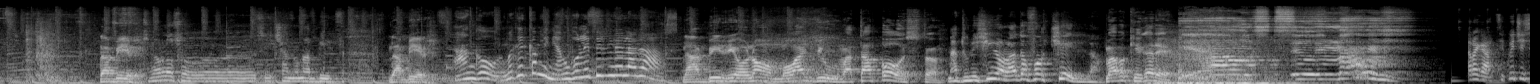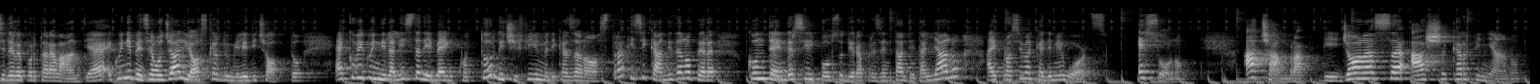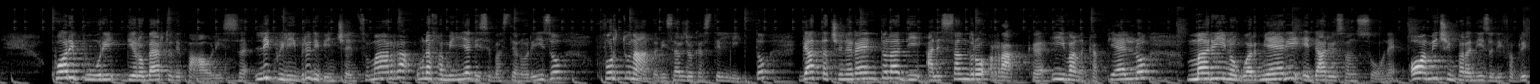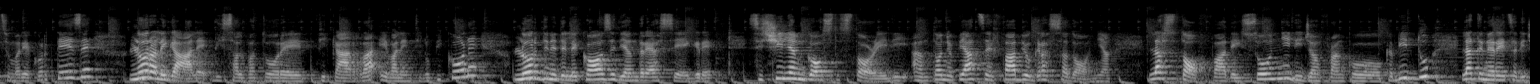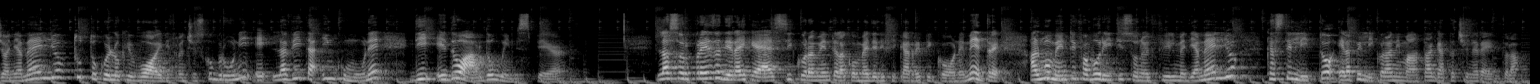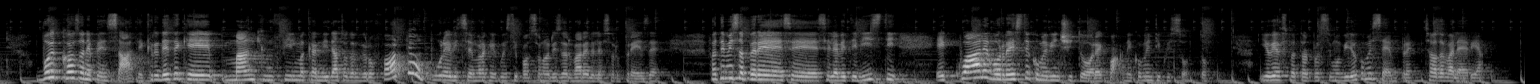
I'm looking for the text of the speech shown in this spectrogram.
La birra, Non lo so eh, se c'hanno una birra. la birra. Ancora, ma che camminiamo con le birre nella tasca? La birra o no, mo va giù, ma sta a posto. Ma tunisino la do forcella. Ma perché care? Ragazzi, qui ci si deve portare avanti, eh? E quindi pensiamo già agli Oscar 2018. Eccovi quindi la lista dei ben 14 film di casa nostra che si candidano per contendersi il posto di rappresentante italiano ai prossimi Academy Awards. E sono A Ciambra di Jonas Ash Carpignano, Cuori puri di Roberto De Paulis, L'equilibrio di Vincenzo Marra, Una famiglia di Sebastiano Riso, Fortunata di Sergio Castellitto, Gatta Cenerentola di Alessandro Rack, Ivan Cappiello, Marino Guarnieri e Dario Sansone, Ho amici in paradiso di Fabrizio Maria Cortese, L'ora legale di Salvatore Ficarra e Valentino Piccone, L'ordine delle cose di Andrea Segre, Sicilian Ghost Story di Antonio Piazza e Fabio Grassadogna, la stoffa dei sogni di Gianfranco Cabiddu, La tenerezza di Gianni Amelio, Tutto quello che vuoi di Francesco Bruni e La vita in comune di Edoardo Winspear. La sorpresa direi che è sicuramente la commedia di Ficarra e Piccone, mentre al momento i favoriti sono il film di Amelio, Castellitto e la pellicola animata Gatta Cenerentola. Voi cosa ne pensate? Credete che manchi un film candidato davvero forte oppure vi sembra che questi possano riservare delle sorprese? Fatemi sapere se, se li avete visti e quale vorreste come vincitore qua nei commenti qui sotto. Io vi aspetto al prossimo video come sempre. Ciao da Valeria!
